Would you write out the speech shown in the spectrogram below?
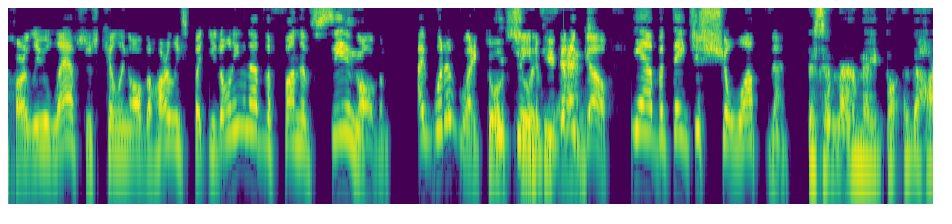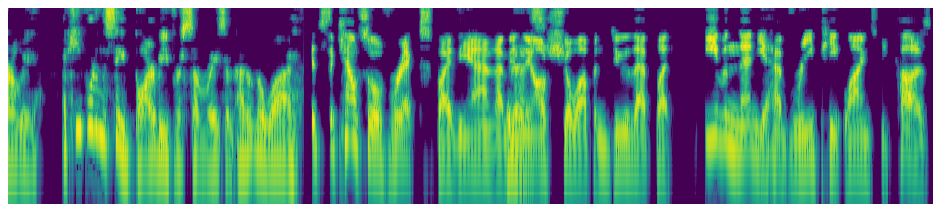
Harley who laughs who's killing all the Harleys, but you don't even have the fun of seeing all of them. I would have liked to have seen if you're going to go. Yeah, but they just show up then. There's a mermaid, the Harley. I keep wanting to say Barbie for some reason. I don't know why. It's the Council of Ricks by the end. I mean, they all show up and do that, but even then you have repeat lines because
